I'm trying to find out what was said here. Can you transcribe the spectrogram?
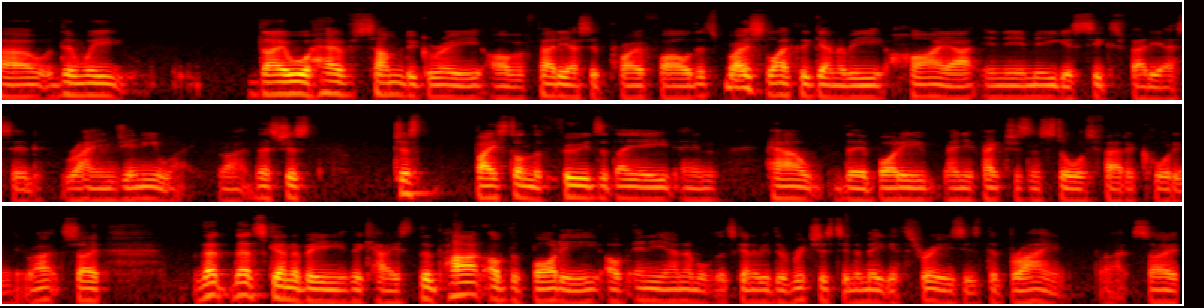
uh, then we they will have some degree of a fatty acid profile that's most likely going to be higher in the omega six fatty acid range anyway. Right? That's just just based on the foods that they eat and how their body manufactures and stores fat accordingly. Right? So that that's going to be the case. The part of the body of any animal that's going to be the richest in omega threes is the brain, right? So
